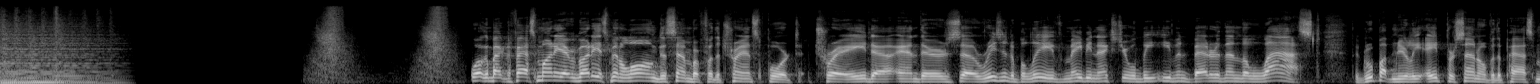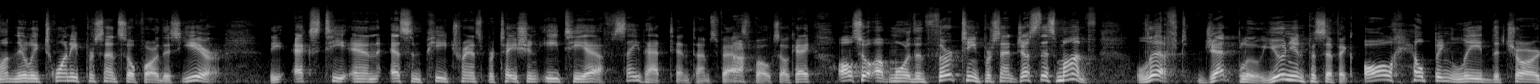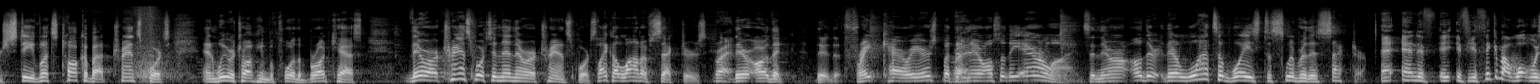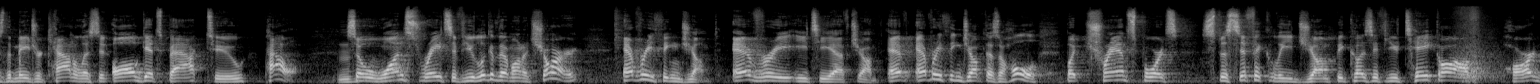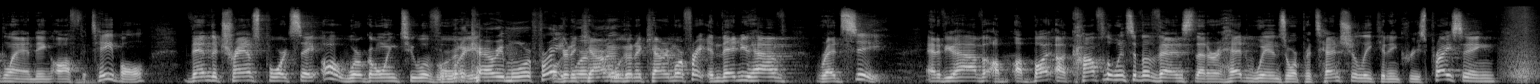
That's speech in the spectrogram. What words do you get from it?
Welcome back to Fast Money, everybody. It's been a long December for the transport trade, uh, and there's uh, reason to believe maybe next year will be even better than the last. The group up nearly 8% over the past month, nearly 20% so far this year. The XTN S&P Transportation ETF. Say that 10 times fast, ah. folks, okay? Also up more than 13% just this month. Lyft, JetBlue, Union Pacific, all helping lead the charge. Steve, let's talk about transports. And we were talking before the broadcast. There are transports and then there are transports. Like a lot of sectors, right. there are the they are the freight carriers, but then right. there are also the airlines, and there are other. There are lots of ways to sliver this sector. And, and if if you think about what was the major catalyst, it all gets back to Powell. Mm-hmm. So once rates, if you look at them on a chart, everything jumped. Every ETF jumped. Ev- everything jumped as a whole, but transports specifically jumped because if you take off hard landing off the table, then the transports say, "Oh, we're going to avoid. We're going to carry more freight. We're going to carry. We're going to carry more freight." And then you have Red Sea. And if you have a, a, a, confluence of events that are headwinds or potentially can increase pricing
